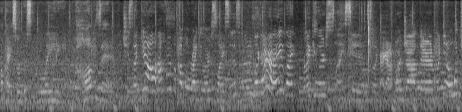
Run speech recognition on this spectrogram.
Okay, so this lady comes in. She's like, yeah, I'll, have a couple regular slices. And I'm like, all right, like regular slices. Like I got a bunch out there. And I'm like, you know, which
